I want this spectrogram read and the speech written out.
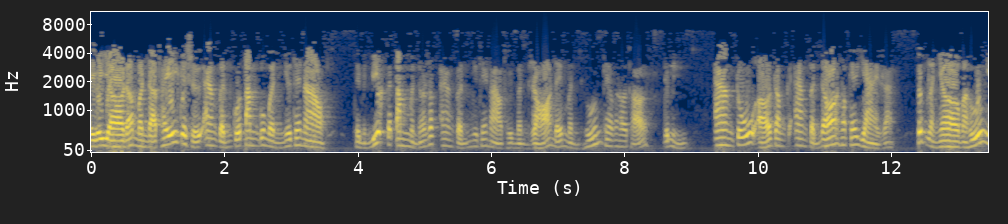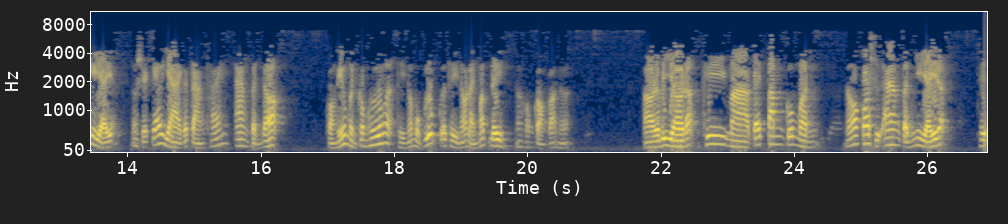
thì bây giờ đó mình đã thấy cái sự an tịnh của tâm của mình như thế nào thì mình biết cái tâm mình nó rất an tịnh như thế nào thì mình rõ để mình hướng theo cái hơi thở để mình an trú ở trong cái an tịnh đó nó kéo dài ra. Tức là nhờ mà hướng như vậy nó sẽ kéo dài cái trạng thái an tịnh đó. Còn nếu mình không hướng thì nó một lúc thì nó lại mất đi nó không còn có nữa. À, rồi bây giờ đó khi mà cái tâm của mình nó có sự an tịnh như vậy đó thì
